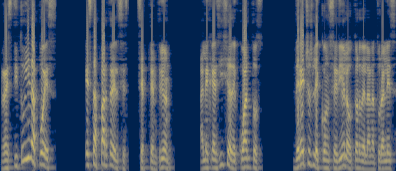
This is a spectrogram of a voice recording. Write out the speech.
Restituida, pues, esta parte del septentrión al ejercicio de cuantos derechos le concedió el autor de la naturaleza,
